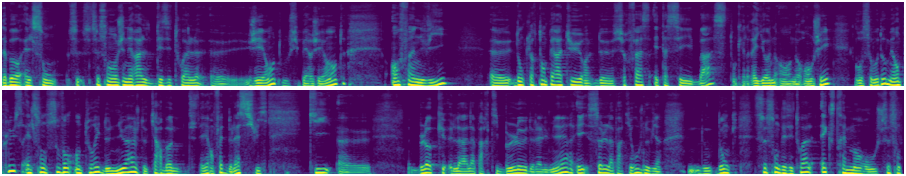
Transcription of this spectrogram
D'abord, elles sont, ce, sont en général des étoiles euh, géantes ou supergéantes en fin de vie. Euh, donc leur température de surface est assez basse, donc elles rayonnent en orangé, grosso modo, mais en plus elles sont souvent entourées de nuages de carbone, c'est-à-dire en fait de la suie, qui euh, bloque la, partie bleue de la lumière et seule la partie rouge nous vient. Donc, ce sont des étoiles extrêmement rouges. Ce sont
